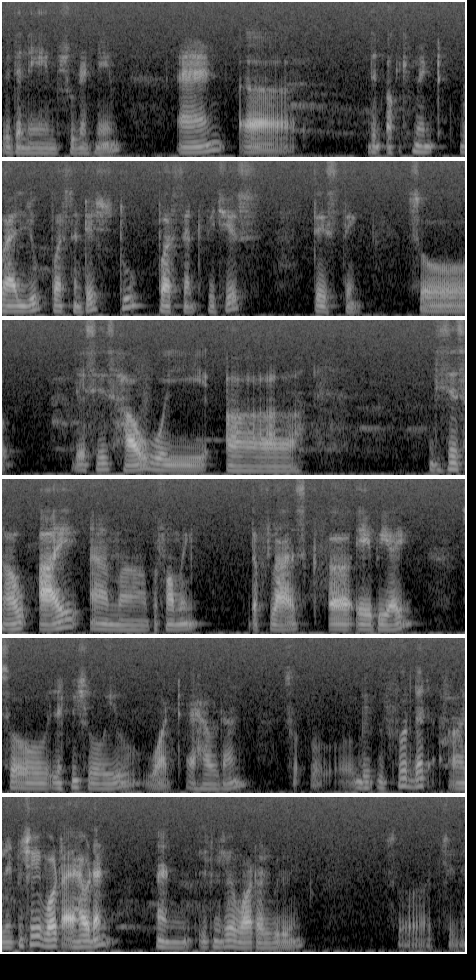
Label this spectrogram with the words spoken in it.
with the name student name and uh, the document value percentage to percent which is this thing. So this is how we uh, this is how I am uh, performing the flask uh, API so let me show you what I have done. So before that uh, let me show you what I have done and let me show you what I'll be doing. So actually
